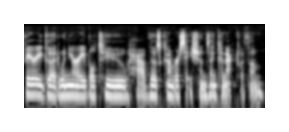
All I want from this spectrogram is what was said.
very good when you're able to have those conversations and connect with them.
